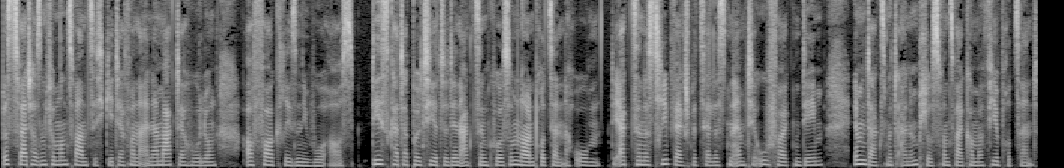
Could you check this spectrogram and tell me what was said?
Bis 2025 geht er von einer Markterholung auf Vorkrisenniveau aus. Dies katapultierte den Aktienkurs um 9% nach oben. Die Aktien des Triebwerkspezialisten MTU folgten dem im DAX mit einem Plus von 2,4%.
